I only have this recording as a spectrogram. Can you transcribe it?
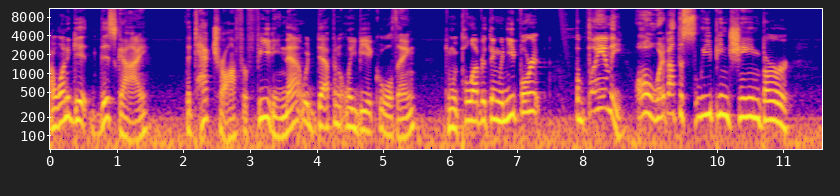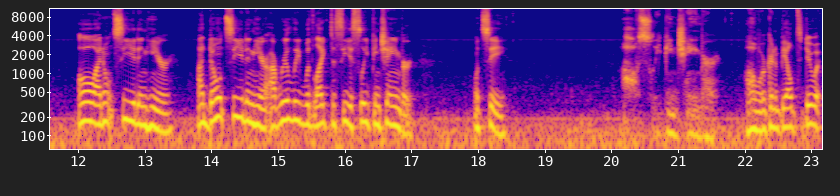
I want to get this guy the tech trough for feeding. That would definitely be a cool thing. Can we pull everything we need for it? Bammy! Oh, what about the sleeping chamber? Oh, I don't see it in here. I don't see it in here. I really would like to see a sleeping chamber. Let's see. Oh, sleeping chamber. Oh, we're going to be able to do it.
